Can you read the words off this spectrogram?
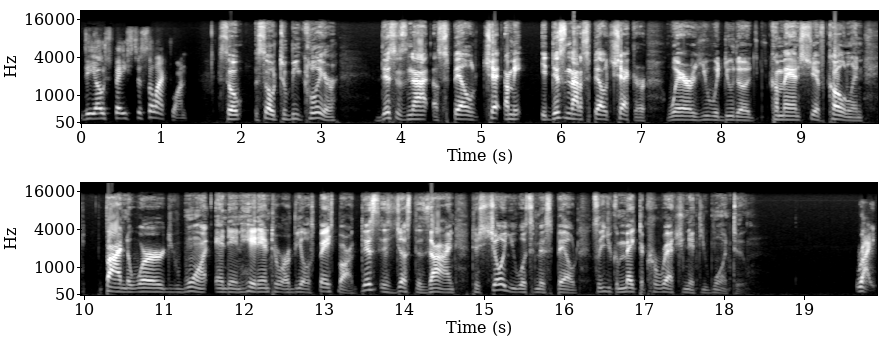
VO space to select one. So so to be clear, this is not a spell check. I mean, it, this is not a spell checker where you would do the command shift colon, find the word you want, and then hit enter or VO spacebar. This is just designed to show you what's misspelled, so you can make the correction if you want to. Right,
